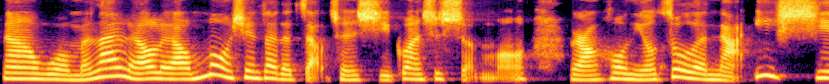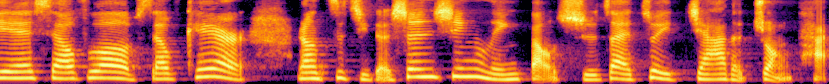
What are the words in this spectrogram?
那我们来聊聊莫现在的早晨习惯是什么？然后你又做了哪一些 self love、self care，让自己的身心灵保持在最佳的状态？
